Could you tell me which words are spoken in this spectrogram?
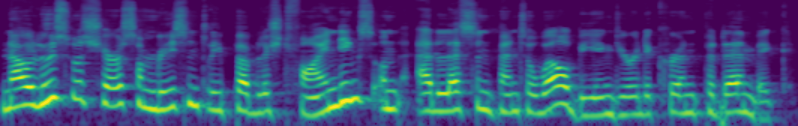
Now, Loes will share some recently published findings on adolescent mental well being during the current pandemic.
